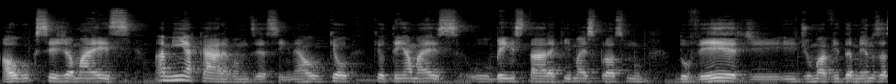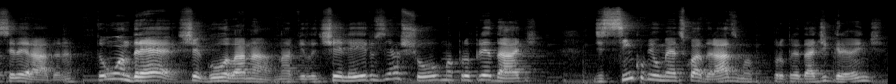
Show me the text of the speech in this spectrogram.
algo que seja mais a minha cara, vamos dizer assim, né? Algo que eu, que eu tenha mais o bem-estar aqui mais próximo do verde e de uma vida menos acelerada, né? Então o André chegou lá na, na Vila de Cheleiros e achou uma propriedade de 5 mil metros quadrados, uma propriedade grande,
